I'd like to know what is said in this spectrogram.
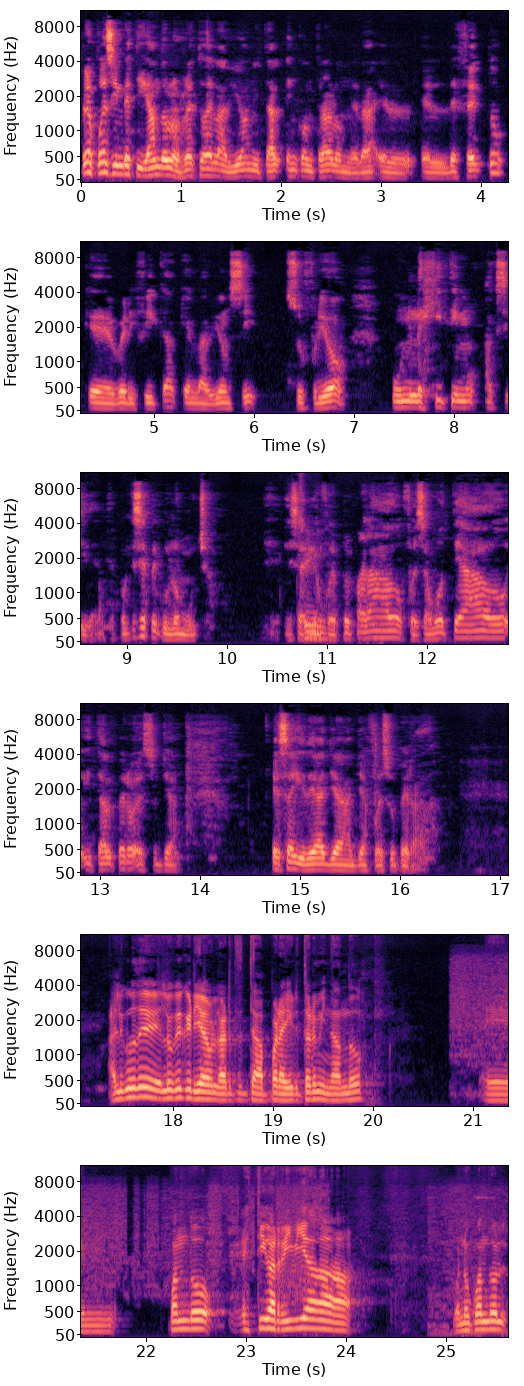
Pero pues investigando los restos del avión y tal, encontraron El, el defecto que verifica que el avión sí sufrió un legítimo accidente, porque se especuló mucho. Ese avión fue preparado, fue saboteado y tal, pero eso ya, esa idea ya, ya fue superada. Algo de lo que quería hablarte para ir terminando. Em, cuando Estigarribia, bueno, cuando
